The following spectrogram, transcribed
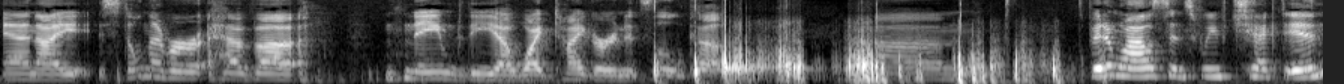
and I still never have uh, named the uh, white tiger in its little cup. It's been a while since we've checked in.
